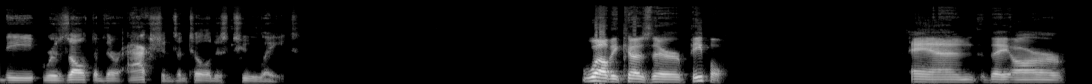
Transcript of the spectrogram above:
the result of their actions until it is too late? Well, because they're people. And they are,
